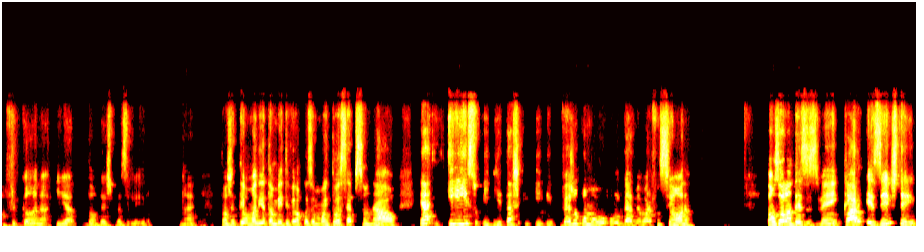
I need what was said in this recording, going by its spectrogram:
africana e a Nordeste brasileira, né? Então, a gente tem uma mania também de ver uma coisa muito excepcional, e, e isso, e, e, tá, e, vejam como o lugar de memória funciona. Então, os holandeses vêm, claro, existe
